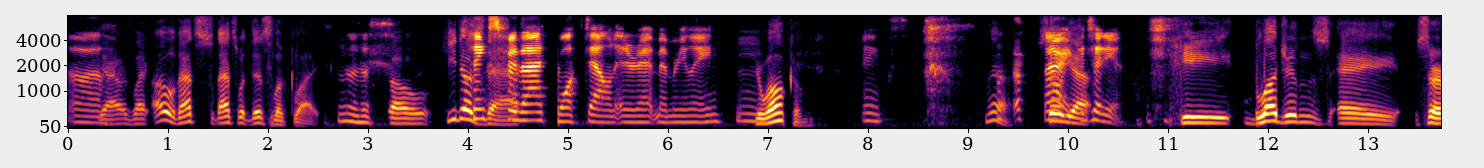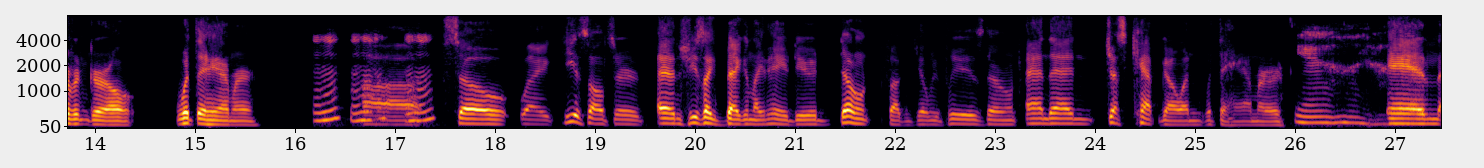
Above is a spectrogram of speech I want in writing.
Uh, Yeah, I was like, oh, that's that's what this looked like. So he does Thanks that. for that walk down internet memory lane. You're Mm, welcome. Thanks. Yeah. So right, yeah, continue. he bludgeons a servant girl with the hammer, Mm-hmm, mm-hmm, Uh, mm-hmm. so like he assaults her and she's like begging, like, hey dude, don't fucking kill me, please don't. And then just kept going with the hammer. Yeah, yeah. And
